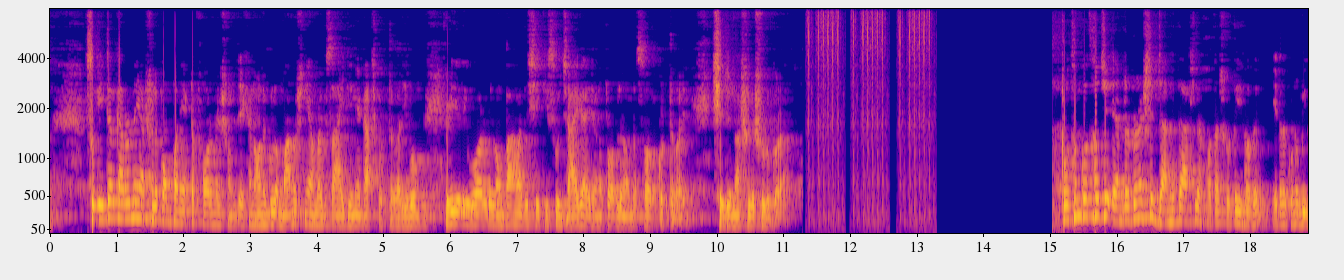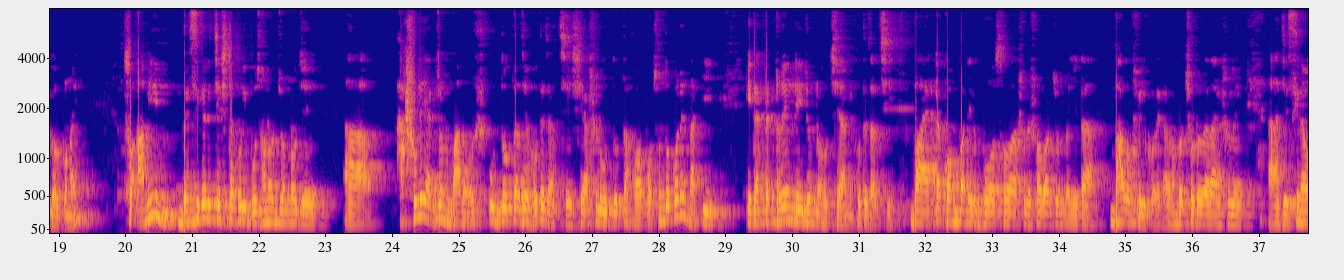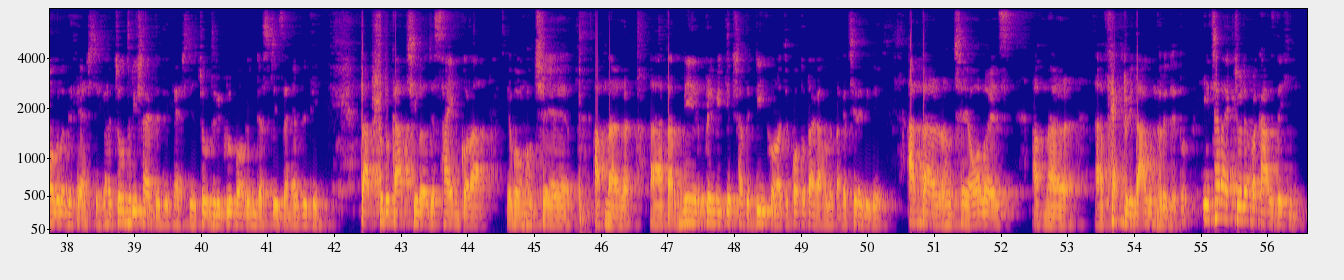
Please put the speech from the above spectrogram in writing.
সো এটার কারণেই আসলে কোম্পানি একটা ফরমেশন যে এখানে অনেকগুলো মানুষ নিয়ে আমরা কিছু আইডিয়া নিয়ে কাজ করতে পারি এবং রিয়েলি ওয়ার্ল্ড এবং বাংলাদেশে কিছু জায়গায় যেন প্রবলেম আমরা সলভ করতে পারি। সেজন্য আসলে শুরু করা। প্রথম কথা হচ্ছে এন্টারপ্রেনারশিপ জার্নিতে আসলে হতাশ হতেই হবে, এটার কোনো বিকল্প নাই। সো আমি বেসিক্যালি চেষ্টা করি বোঝানোর জন্য যে আসলে একজন মানুষ উদ্যোক্তা যে হতে যাচ্ছে, সে আসলে উদ্যোক্তা হওয়া পছন্দ করে নাকি এটা একটা ট্রেন্ড এই জন্য হচ্ছে আমি হতে যাচ্ছি? বা একটা কোম্পানির বস হওয়া আসলে সবার জন্য এটা ভালো ফিল করে, কারণ আমরা ছোটোবেলায় আসলে যে সিনেমাগুলো দেখে আসছি এখানে চৌধুরী সাহেবদের দেখে আসছি, Chowdhury group of industries and everything তার শুধু কাজ ছিল যে সাইন করা এবং হচ্ছে আপনার তার মেয়ের প্রেমিকের সাথে ডিল করা যে কত টাকা হলে তাকে ছেড়ে দিবে। আর তার হচ্ছে অলওয়েজ আপনার ফ্যাক্টরিতে আগুন ধরে যেত। এছাড়া অ্যাকচুয়ালি আমরা কাজ দেখিনি।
